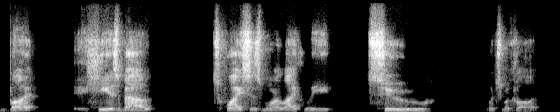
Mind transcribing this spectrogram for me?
but he is about twice as more likely to what you call it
